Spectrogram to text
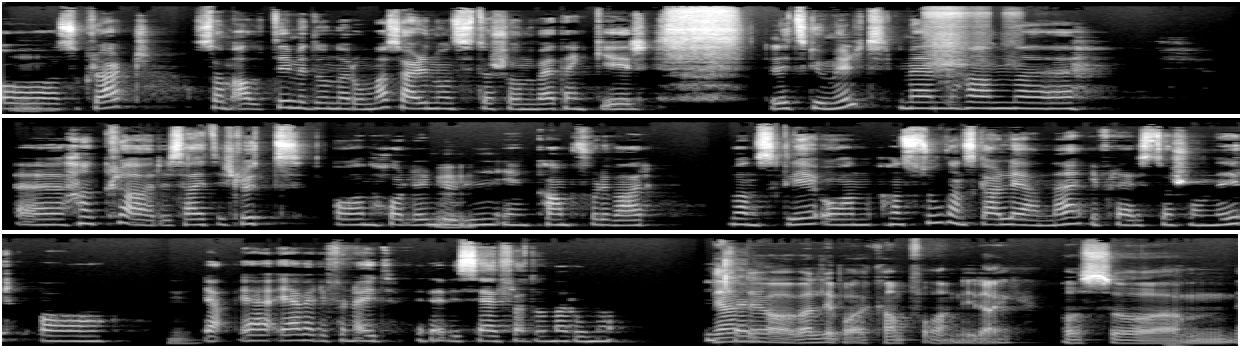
Og mm. så klart, som alltid med Donnarumma, så er det noen situasjoner hvor jeg tenker litt skummelt, men han han klarer seg til slutt, og han holder mm. nullen mm. i en kamp hvor det var vanskelig, og han, han sto ganske alene i flere situasjoner. Og mm. ja, jeg, jeg, er veldig fornøyd med det vi ser fra Donnarumma. Ja, det var en veldig bra kamp for han i dag. Og så um,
